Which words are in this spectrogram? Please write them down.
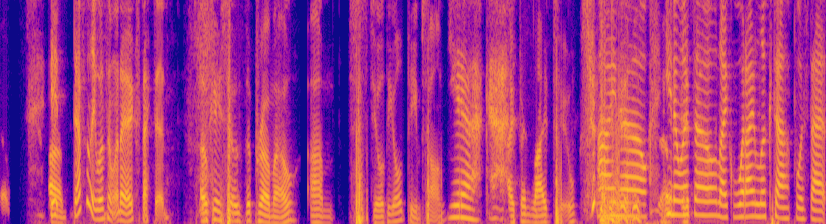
though. Um, it definitely wasn't what I expected. Okay, so the promo. Um, still the old theme song. Yeah, God. I've been lied to. I know. so you know what though? Like what I looked up was that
